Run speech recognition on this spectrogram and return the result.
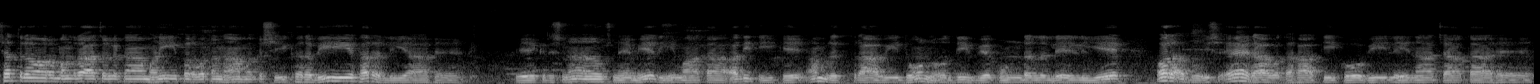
छत्र और मंद्राचल का मणि पर्वत नामक शिखर भी हर लिया है। हे कृष्ण, उसने मेरी माता अदिति के अमृत रावी दोनों दिव्य कुंडल ले लिए। और अब इस ऐरावत हाथी को भी लेना चाहता है।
